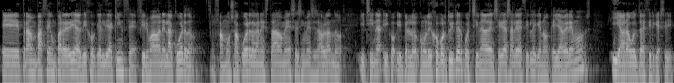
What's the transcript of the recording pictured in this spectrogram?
Eh, Trump hace un par de días dijo que el día 15 firmaban el acuerdo, el famoso acuerdo que han estado meses y meses hablando, y China, y, pero como lo dijo por Twitter, pues China enseguida salió a decirle que no, que ya veremos, y ahora ha vuelto a decir que sí.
